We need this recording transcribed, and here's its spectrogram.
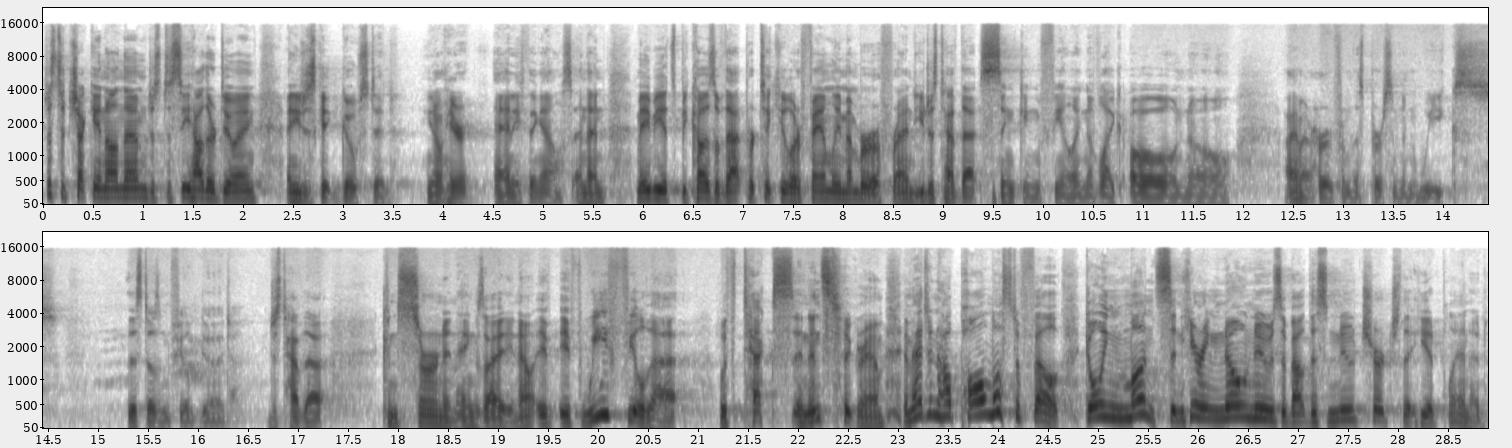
just to check in on them, just to see how they're doing, and you just get ghosted? You don't hear anything else. And then maybe it's because of that particular family member or friend, you just have that sinking feeling of like, oh no, I haven't heard from this person in weeks. this doesn't feel good. Just have that concern and anxiety. Now, if, if we feel that, with texts and Instagram. Imagine how Paul must have felt going months and hearing no news about this new church that he had planted.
